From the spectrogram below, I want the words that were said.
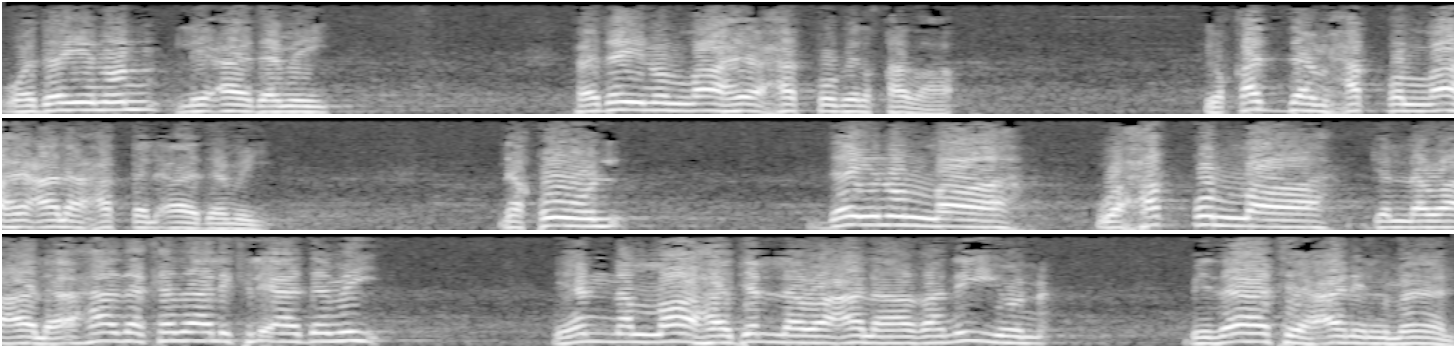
ودين لآدمي فدين الله أحق بالقضاء. يقدم حق الله على حق الآدمي نقول دين الله وحق الله جل وعلا هذا كذلك لآدمي لأن الله جل وعلا غني بذاته عن المال.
